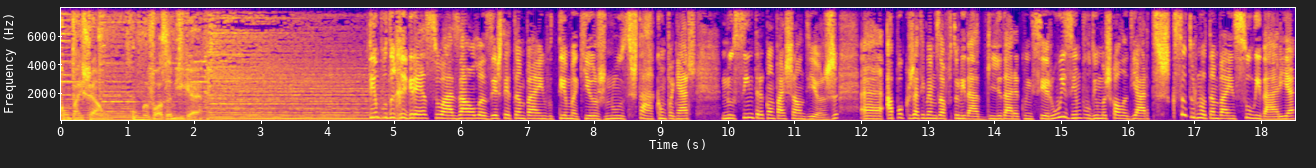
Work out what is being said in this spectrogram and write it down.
Compaixão, uma voz amiga. Tempo de regresso às aulas. Este é também o tema que hoje nos está a acompanhar no Sintra Compaixão de hoje. Ah, há pouco já tivemos a oportunidade de lhe dar a conhecer o exemplo de uma escola de artes que se tornou também solidária.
